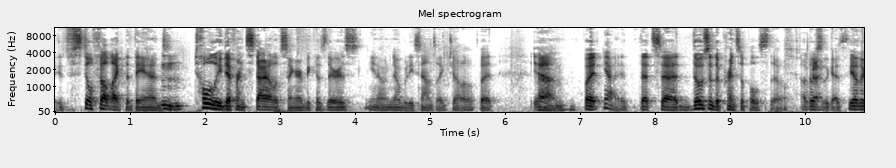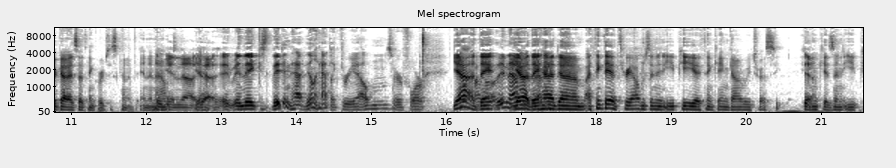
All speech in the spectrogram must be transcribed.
it still felt like the band, Mm-hmm. totally different style of singer because there is, you know, nobody sounds like Jello, but, Yeah. um, but yeah, that's, uh, those are the principles though. Okay. Those are the guys. The other guys, I think were just kind of in and out. And, uh, yeah. and they cause they didn't have they only had like three albums or four. Yeah, four- they, they didn't have yeah they had. Um, I think they had three albums in an EP. I think "In God We Trust" Yeah. Inc. is an EP,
